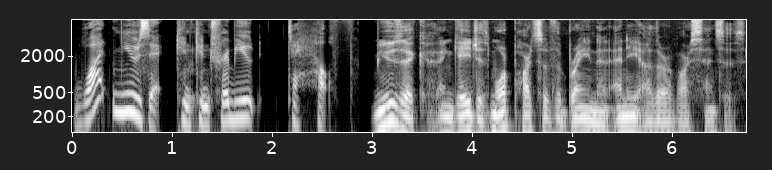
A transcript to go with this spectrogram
what music can contribute to health music engages more parts of the brain than any other of our senses.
